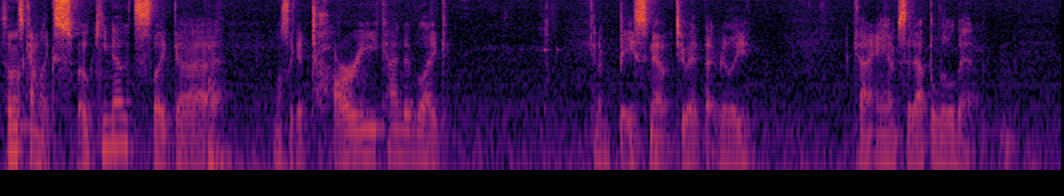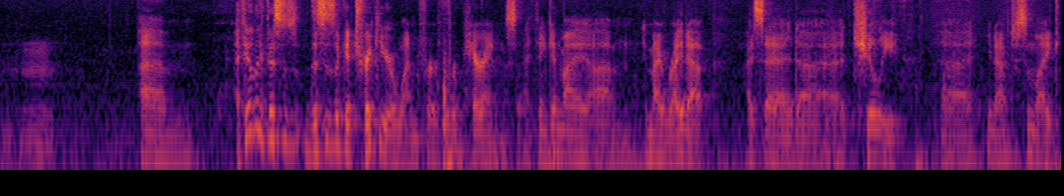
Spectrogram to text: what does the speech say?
some of those kind of like smoky notes, like uh, almost like a tarry kind of like kind of bass note to it that really kind of amps it up a little bit. hmm Um, I feel like this is this is like a trickier one for for pairings. I think in my um, in my write up, I said uh, chili. Uh, you know, just some like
